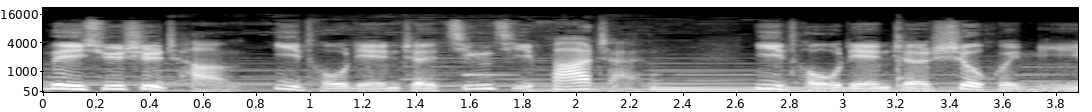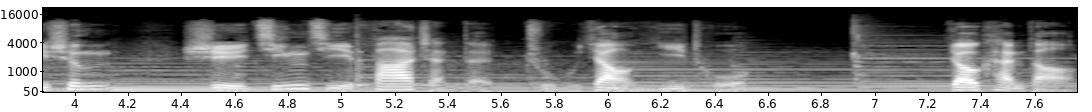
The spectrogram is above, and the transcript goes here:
内需市场一头连着经济发展。一头连着社会民生，是经济发展的主要依托。要看到，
